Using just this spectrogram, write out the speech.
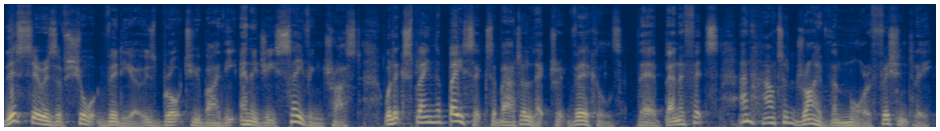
This series of short videos brought to you by the Energy Saving Trust will explain the basics about electric vehicles, their benefits and how to drive them more efficiently.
